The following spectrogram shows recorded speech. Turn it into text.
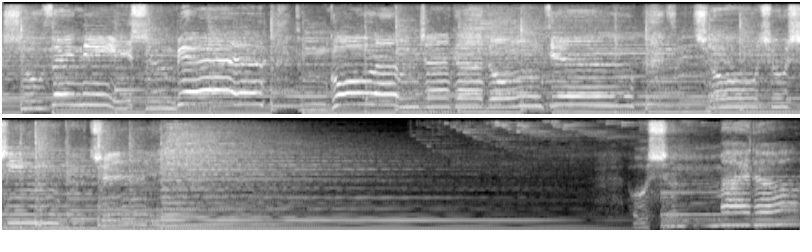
守在你身边，等过了这个冬天，再抽出新的枝叶。我深埋的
